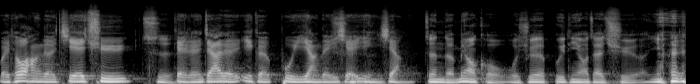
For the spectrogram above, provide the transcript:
委托行的街区，是给人家的一个不一样的一些印象。真的庙口，我觉得不一定要再去了，因为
